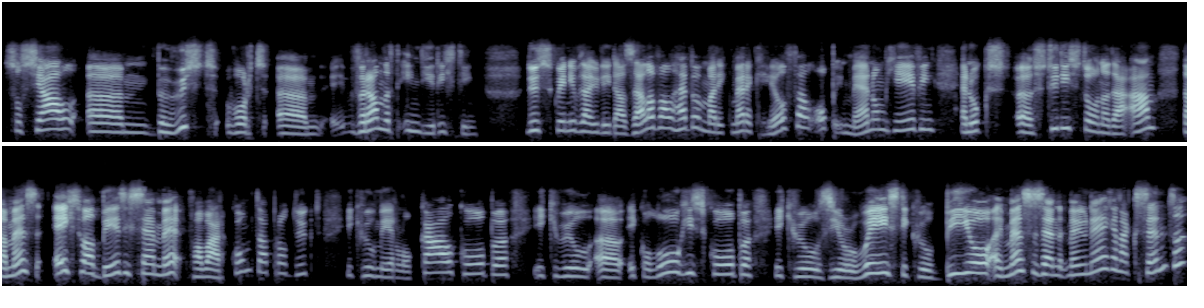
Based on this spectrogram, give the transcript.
sociaal um, bewust wordt um, veranderd in die richting. Dus ik weet niet of dat jullie dat zelf al hebben, maar ik merk heel veel op in mijn omgeving. En ook uh, studies tonen dat aan, dat mensen echt wel bezig zijn met van waar komt dat product? Ik wil meer lokaal kopen, ik wil uh, ecologisch kopen, ik wil zero waste, ik wil bio. En mensen zijn met hun eigen accenten,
